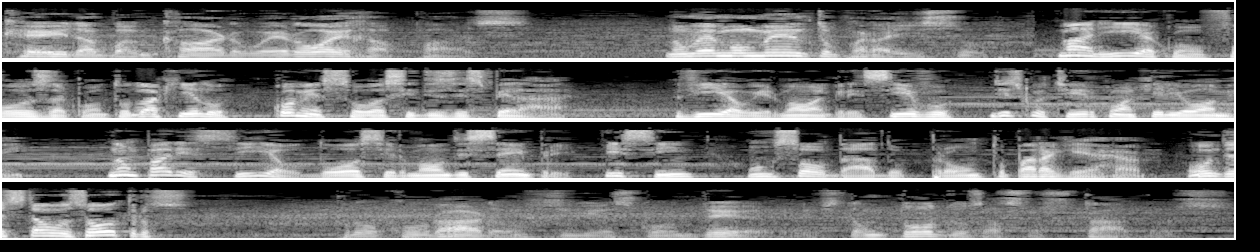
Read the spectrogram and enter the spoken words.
queira bancar o herói, rapaz. Não é momento para isso. Maria, confusa com tudo aquilo, começou a se desesperar. Via o irmão agressivo discutir com aquele homem. Não parecia o doce irmão de sempre, e sim um soldado pronto para a guerra. Onde estão os outros? Procuraram se esconder. Estão todos assustados.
